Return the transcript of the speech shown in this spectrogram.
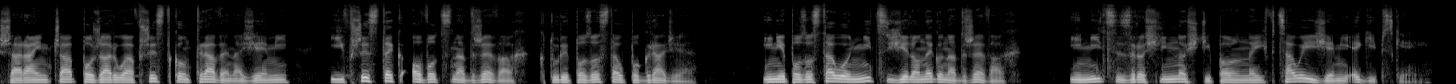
Szarańcza pożarła wszystką trawę na ziemi i wszystek owoc na drzewach, który pozostał po gradzie. I nie pozostało nic zielonego na drzewach i nic z roślinności polnej w całej ziemi egipskiej.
